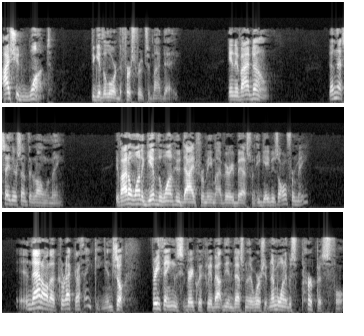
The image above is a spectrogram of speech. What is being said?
I should want to give the Lord the first fruits of my day. And if I don't, doesn't that say there's something wrong with me? If I don't want to give the one who died for me my very best when he gave his all for me, and that ought to correct our thinking. And so, three things very quickly about the investment of their worship. Number one, it was purposeful.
